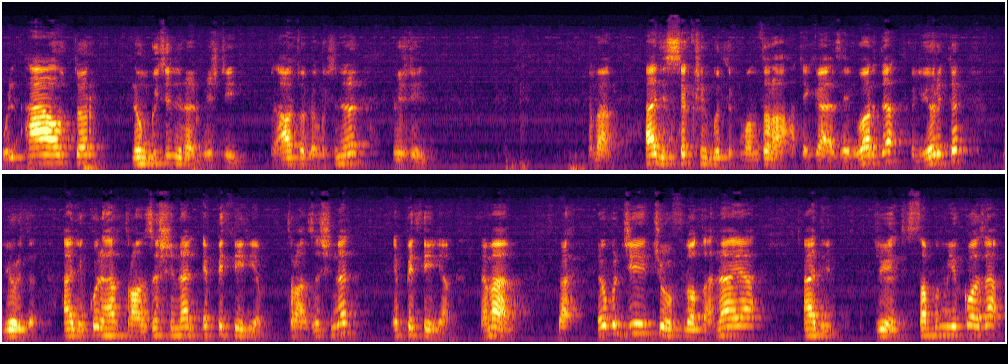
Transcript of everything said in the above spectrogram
وال outer longitudinal من جديد ال outer longitudinal من جديد تمام. هذه ال section قلت لك منظرها هتلقاها زي الوردة في ال ureter. ال ureter. هذه كلها transitional epithelium. transitional epithelium. تمام. لو بتجي تشوف لوطة هنايا. هذه جهة ال submucosa.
